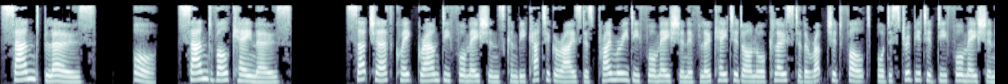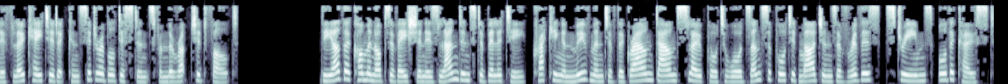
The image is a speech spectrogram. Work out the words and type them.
sand blows, or sand volcanoes. Such earthquake ground deformations can be categorized as primary deformation if located on or close to the ruptured fault, or distributed deformation if located at considerable distance from the ruptured fault. The other common observation is land instability, cracking and movement of the ground down slope or towards unsupported margins of rivers, streams, or the coast.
